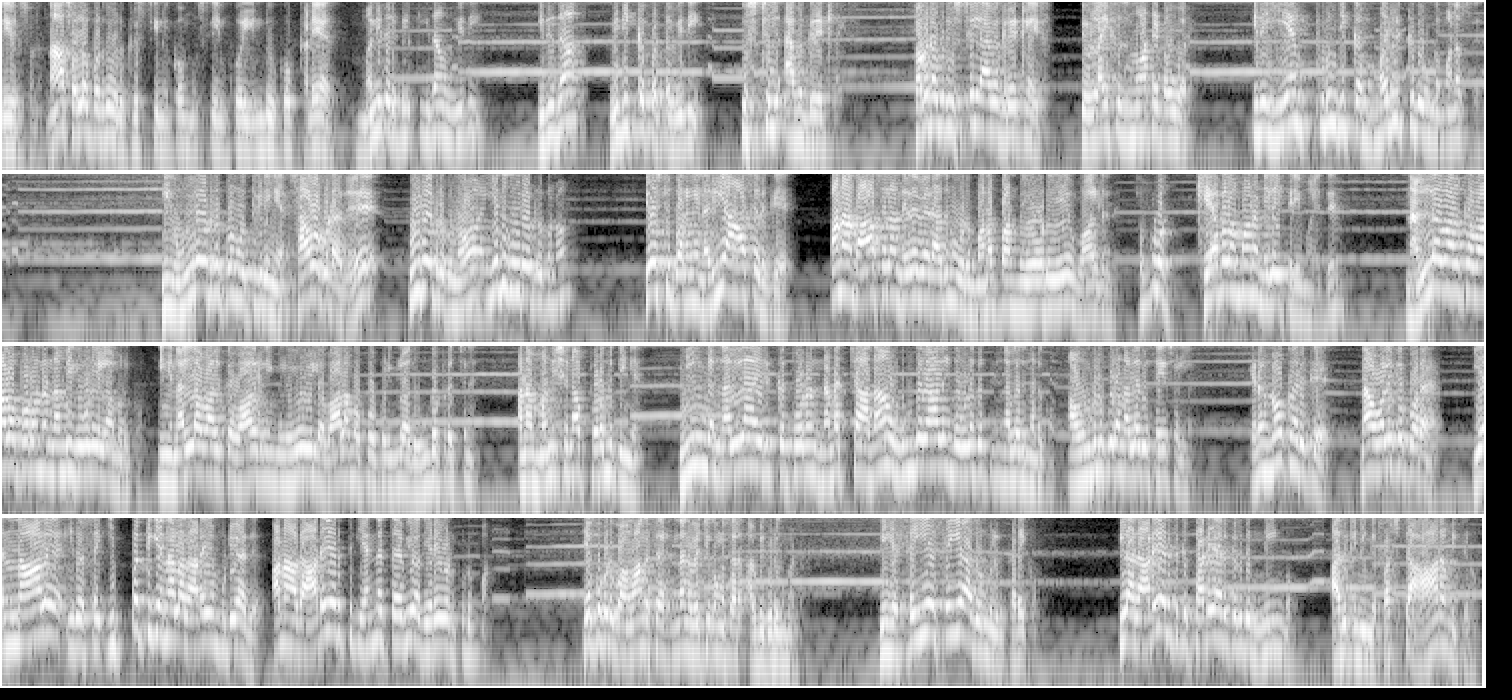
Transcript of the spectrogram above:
பெரியவர் சொன்னார். நான் சொல்ல போகிறது ஒரு கிறிஸ்டினுக்கோ முஸ்லீமுக்கோ இந்துக்கோ கிடையாது. மனிதர்களுக்கு இதான் விதி. இதுதான் விதிக்கப்பட்ட விதி. You still have a great life பகடபடி you still have a great life your life is not yet over இதை ஏன் புரிஞ்சிக்க மறுக்குது உங்க மனசு? நீங்க உயிரோடு இருப்போம்னு ஒத்துக்கிறீங்க. சாவக்கூடாது. உயிரோடு இருக்கணும். எதுக்கு உயிரோடு இருக்கணும்? யோசித்து பாருங்க நிறைய ஆசை இருக்கு. ஆனா அந்த ஆசைலாம் நிறைவேறாதுன்னு ஒரு மனப்பான்மையோடயே வாழ்றது. எவ்வளவு கேவலமான நிலை தெரியுமா இது? நல்ல வாழ்க்கை வாழ போறோம்னு நம்பிக்கை கூட இல்லாம இருக்கும். நீங்க நல்ல வாழ்க்கை வாழ்றீங்களோ இல்ல வாழாம போறீங்களோ அது உங்க பிரச்சனை. ஆனா மனுஷனா பிறந்துட்டீங்க. நீங்க நல்லா இருக்க போறன்னு நினைச்சாதான் உங்களால இந்த உலகத்துக்கு நல்லது நடக்கும். நான் உங்களுக்கு கூட நல்லது செய்ய சொல்ல. எனக்கு நோக்கம் இருக்கு. நான் உழைக்க போறேன். என்னால இதை செய்- இப்போதைக்கு என்னால அதை அடைய முடியாது. ஆனா அதை அடையறதுக்கு என்ன தேவையோ அது இறைவன் கொடுப்பான். எப்ப கொடுப்பான்? வாங்க சார் இந்தாங்க வச்சுக்கோங்க சார். அப்படி கொடுக்க மாட்டேன். நீங்க செய்ய செய்ய அது உங்களுக்கு கிடைக்கும். இல்ல அதை அடையறதுக்கு தடையா இருக்கிறது நீங்கும். அதுக்கு நீங்கள் ஃபஸ்ட்டு ஆரம்பிக்கணும்.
